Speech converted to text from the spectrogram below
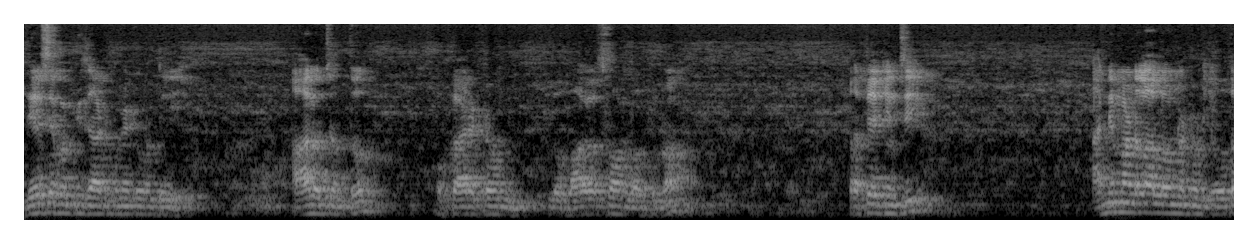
దేశభక్తి చాటుకునేటువంటి ఆలోచనతో ఒక కార్యక్రమంలో భాగస్వాములు అవుతున్నాం. ప్రత్యేకించి అన్ని మండలాల్లో ఉన్నటువంటి యువత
